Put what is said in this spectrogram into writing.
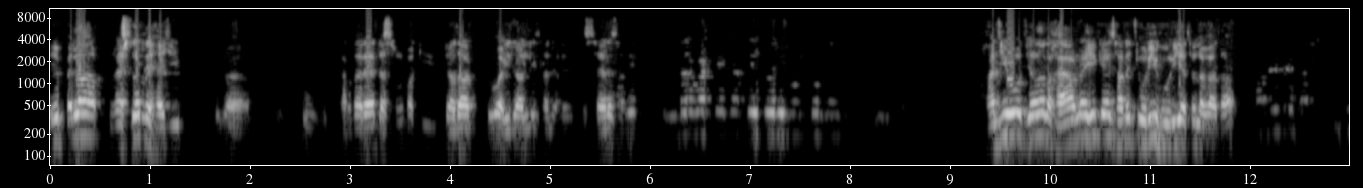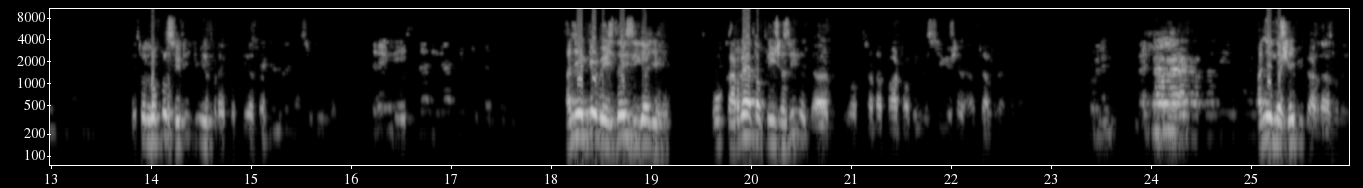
ਇਹ ਪਹਿਲਾਂ ਰੈਸਲਰ ਰਿਹਾ ਜੀ ਕਰਦਾ ਰਿਹਾ, ਦੱਸੋ ਬਾਕੀ ਜ਼ਿਆਦਾ ਡੂੰਘਾਈ ਨਾਲ ਨਹੀਂ ਸਾਡੇ ਦੱਸਿਆ ਨੇ ਹਾਂਜੀ, ਉਹ ਜ਼ਿਆਦਾ ਲਿਖਾਇਆ ਉਹਨਾਂ ਸੀ ਕਿ ਸਾਡੇ ਚੋਰੀ ਹੋ ਰਹੀ ਹੈ ਇੱਥੇ ਲਗਾਤਾਰ। ਇਹ ਤੋਂ ਲੋਕਲ ਸਿਟੀ ਚ ਵੀ ਆਪਣੇ ਕੁੱਤੀ ਦਾ ਸੀਗਾ ਹਾਂਜੀ, ਅੱਗੇ ਵੇਚਦਾ ਹੀ ਸੀਗਾ ਜੀ ਉਹ ਕਰ ਰਿਹਾ ਤਫਤੀਸ਼ ਅਸੀਂ ਅਹ, ਸਾਡਾ ਪਾਰਟ ਆਫ ਇਨਵੈਸਟੀਗੇਸ਼ਨ ਚੱਲ ਰਿਹਾ ਸਾਡਾ। ਨਸ਼ਾ ਵਗੈਰਾ ਕਰਦਾ ਸੀ ਹਾਂਜੀ ਨਸ਼ੇ ਵੀ ਕਰਦਾ ਥੋੜੇ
